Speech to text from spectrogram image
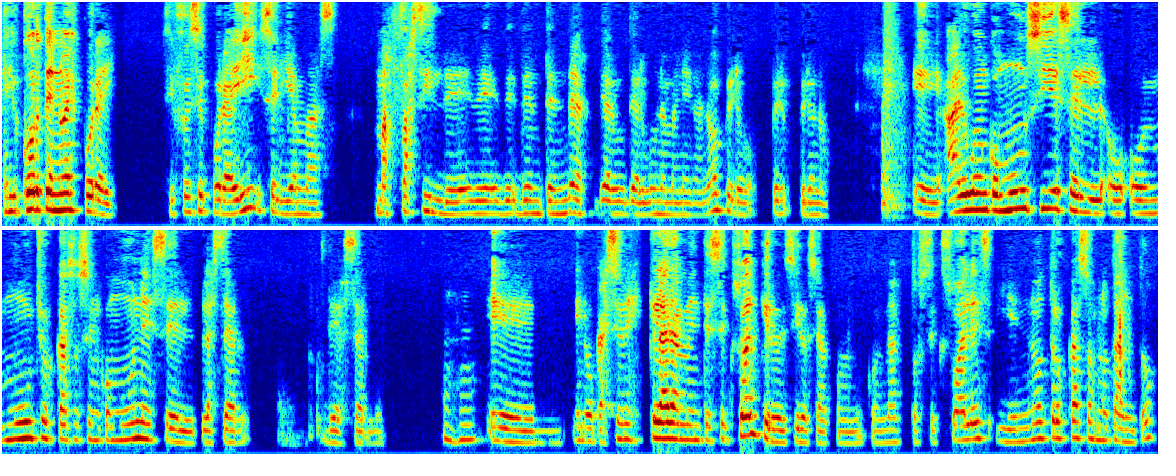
el corte no es por ahí. Si fuese por ahí sería más, más fácil de, entender de, de, alguna manera, ¿no? Pero, pero, no. Eh, algo en común sí es el, o, en muchos casos en común es el placer de hacerlo. Eh, en ocasiones claramente sexual, quiero decir, o sea, con, actos sexuales, y en otros casos no tanto,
